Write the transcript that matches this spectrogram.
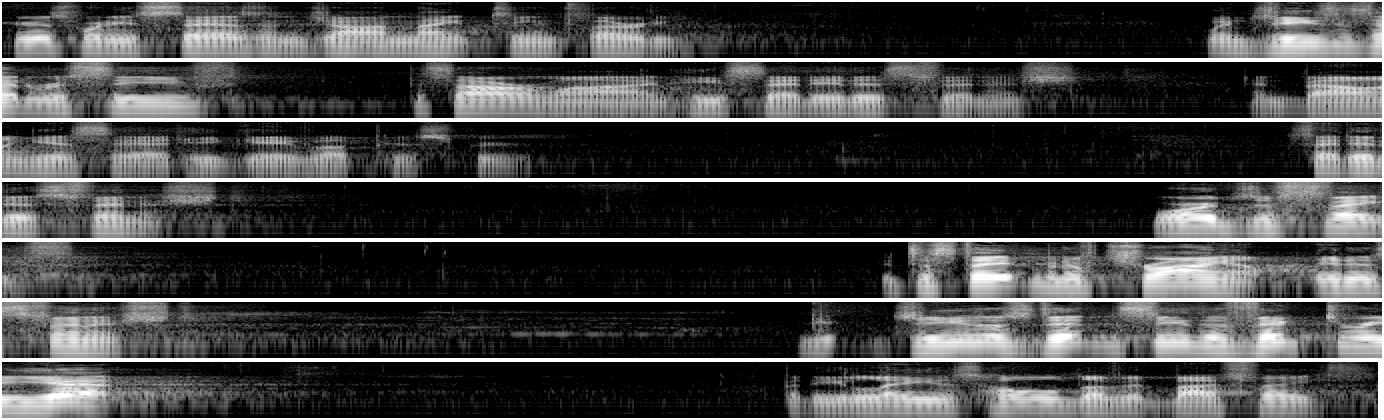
here's what he says in John 19 30. When Jesus had received the sour wine, he said, It is finished. And bowing his head, he gave up his spirit. He said, It is finished. Words of faith. It's a statement of triumph. It is finished. Jesus didn't see the victory yet, but he lays hold of it by faith.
